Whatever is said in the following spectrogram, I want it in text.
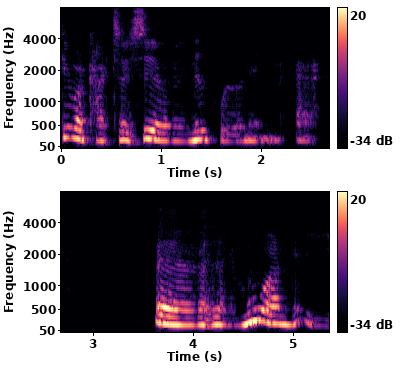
det var karakteriseret ved nedbrydningen af øh, hvad hedder det, muren i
